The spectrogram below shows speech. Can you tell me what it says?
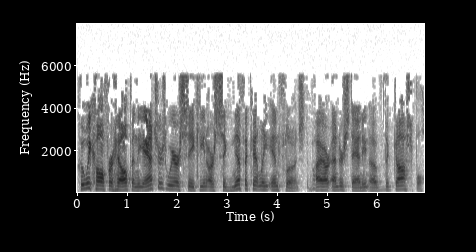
Who we call for help and the answers we are seeking are significantly influenced by our understanding of the gospel.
